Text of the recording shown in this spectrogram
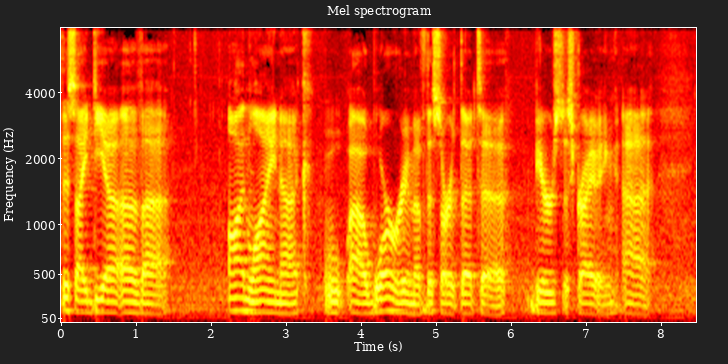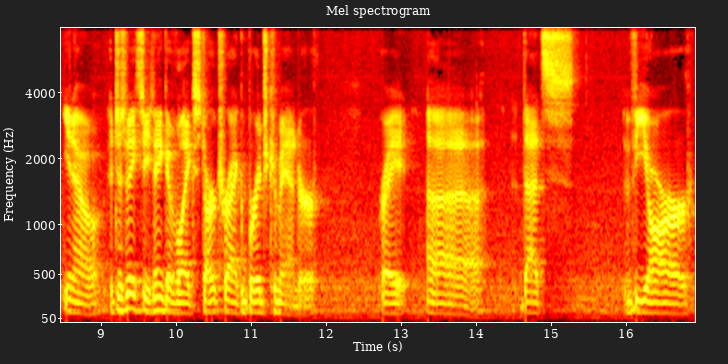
this idea of uh, online uh, uh, war room of the sort that uh, Beer's describing. Uh, you know, it just makes me think of like Star Trek Bridge Commander, right? Uh, that's VR,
